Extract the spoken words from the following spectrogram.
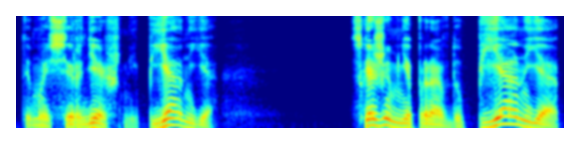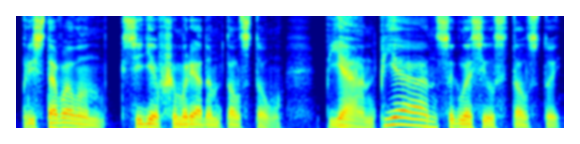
ты мой сердешный, пьян я!» «Скажи мне правду, пьян я?» — приставал он к сидевшему рядом Толстому. «Пьян, пьян», — согласился Толстой.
